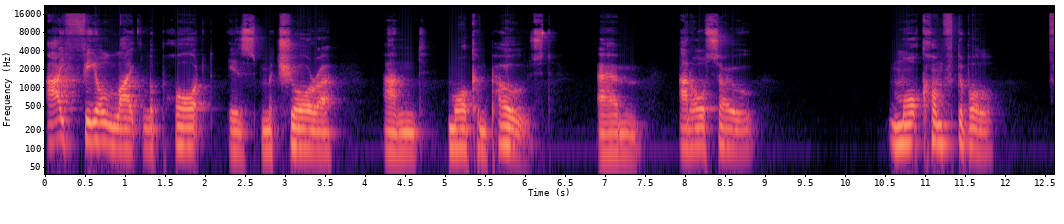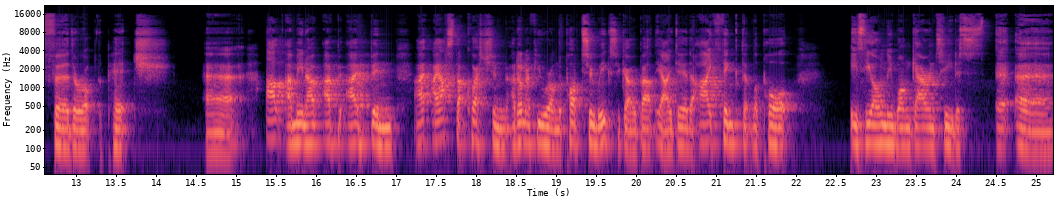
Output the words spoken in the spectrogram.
I feel like Laporte is maturer and more composed, um, and also more comfortable further up the pitch. Uh, I, I mean, I've, I've, I've been. I, I asked that question. I don't know if you were on the pod two weeks ago about the idea that I think that Laporte is the only one guaranteed a, uh, uh,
